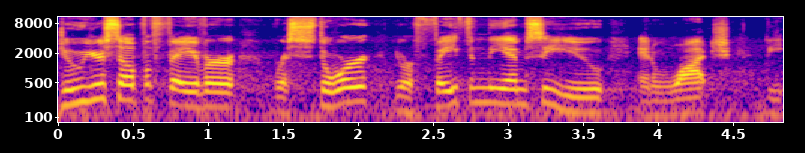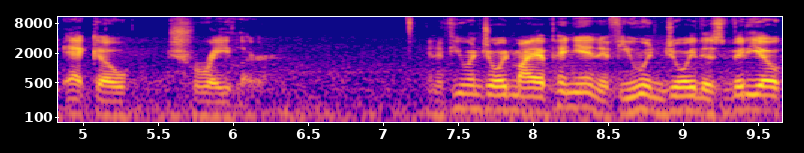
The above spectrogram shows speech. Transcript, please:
Do yourself a favor, restore your faith in the MCU, and watch the Echo trailer. And if you enjoyed my opinion, if you enjoy this video,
